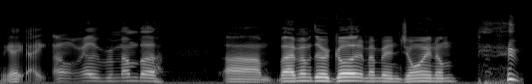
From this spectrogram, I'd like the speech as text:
Like, I, I don't really remember. Um, but I remember they were good. I remember enjoying them.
